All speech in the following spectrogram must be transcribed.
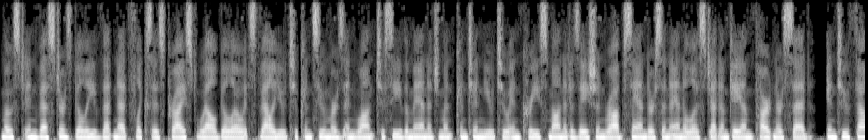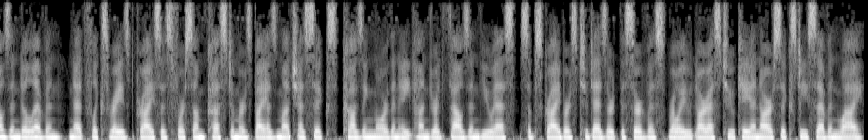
Most investors believe that Netflix is priced well below its value to consumers and want to see the management continue to increase monetization. Rob Sanderson, analyst at MKM Partners, said. In 2011, Netflix raised prices for some customers by as much as 6, causing more than 800,000 US subscribers to desert the service. Reuters RS2K and R67Y.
